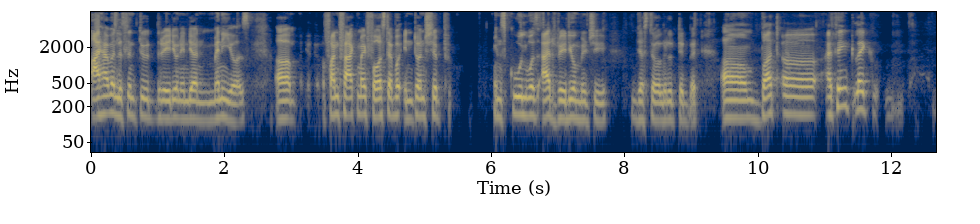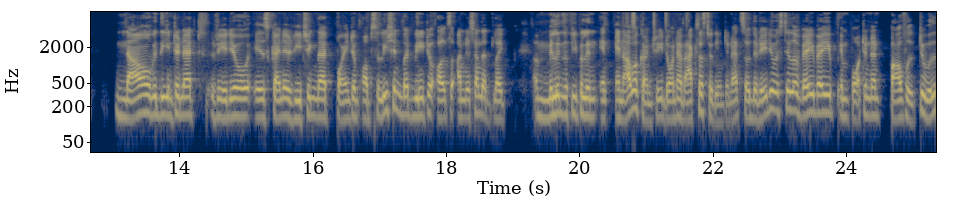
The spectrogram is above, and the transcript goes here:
I haven't listened to the radio in India in many years. Um, fun fact: my first ever internship in school was at Radio Mirchi. Just a little tidbit. Um, but uh, I think like now with the internet radio is kind of reaching that point of obsolescence but we need to also understand that like uh, millions of people in, in, in our country don't have access to the internet. So the radio is still a very very important and powerful tool.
